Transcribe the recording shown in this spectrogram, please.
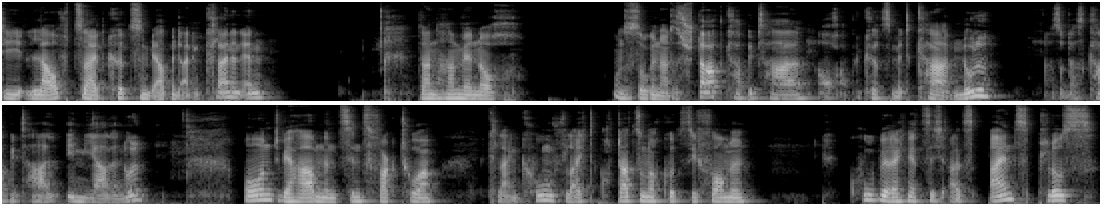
Die Laufzeit kürzen wir ab mit einem kleinen n. Dann haben wir noch unser sogenanntes Startkapital, auch abgekürzt mit K0, also das Kapital im Jahre 0. Und wir haben einen Zinsfaktor klein q, vielleicht auch dazu noch kurz die Formel. Q berechnet sich als 1 plus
